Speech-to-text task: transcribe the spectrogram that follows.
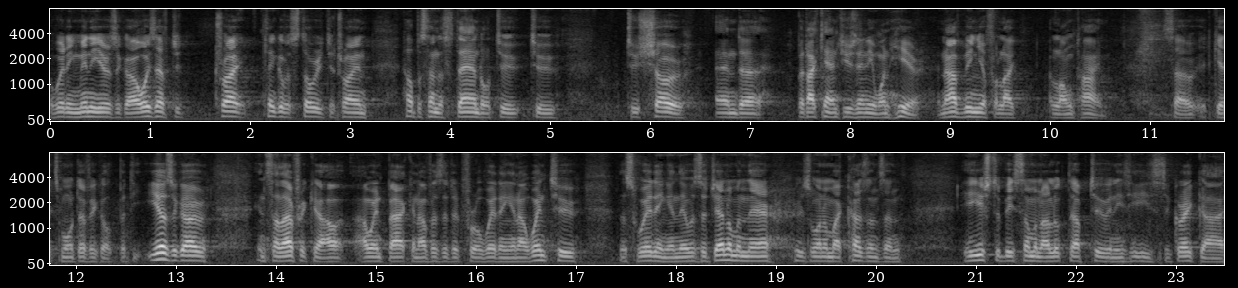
a wedding many years ago. I always have to try think of a story to try and help us understand or to to to show. And uh, but I can't use anyone here, and I've been here for like a long time, so it gets more difficult. But years ago, in South Africa, I, I went back and I visited for a wedding, and I went to this wedding, and there was a gentleman there who's one of my cousins, and he used to be someone I looked up to, and he's, he's a great guy.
